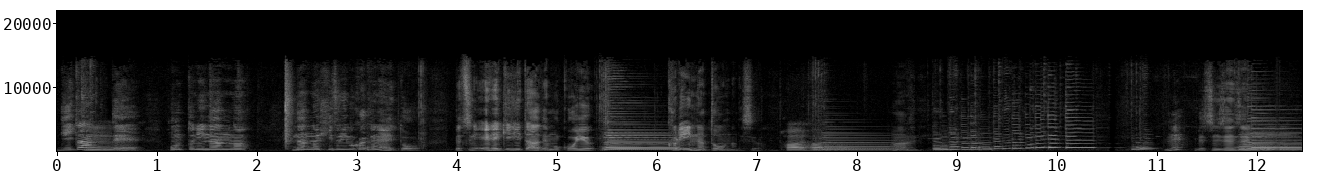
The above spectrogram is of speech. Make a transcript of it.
ギターって本当に何の何の歪みもかけないと別にエレキギターでもこういうクリーンなトーンなんですよ。はいはいははい。ね？別に全然こう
